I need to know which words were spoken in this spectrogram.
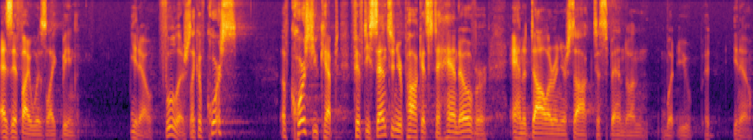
as if I was like being, you know, foolish. Like, of course, of course you kept 50 cents in your pockets to hand over and a dollar in your sock to spend on what you had, you know,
